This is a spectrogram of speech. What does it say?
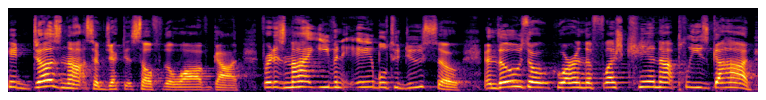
It does not subject itself to the law of God, for it is not even able to do so. And those who are in the flesh cannot please God.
